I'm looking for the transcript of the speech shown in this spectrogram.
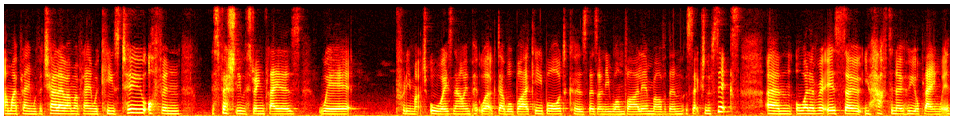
Am I playing with a cello? Am I playing with keys too? Often, especially with string players, we're pretty much always now in pit work doubled by a keyboard because there's only one violin rather than a section of six um, or whatever it is. So you have to know who you're playing with.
